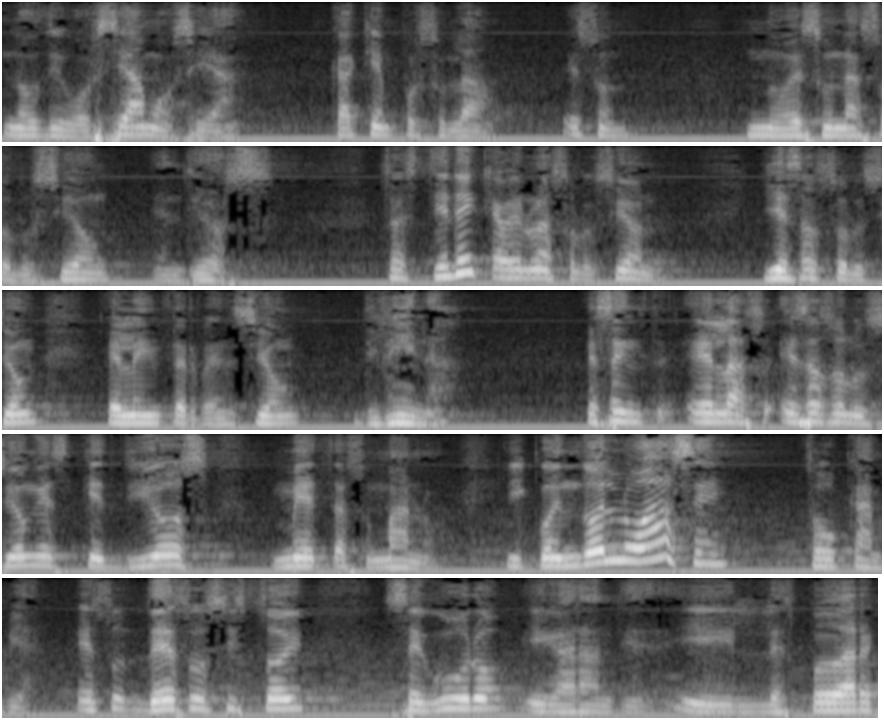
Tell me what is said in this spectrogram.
nos divorciamos ya, cada quien por su lado. Eso no es una solución en Dios. Entonces tiene que haber una solución y esa solución es la intervención divina. Esa, esa solución es que Dios meta su mano. Y cuando Él lo hace, todo cambia. Eso, de eso sí estoy seguro y, y les puedo dar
